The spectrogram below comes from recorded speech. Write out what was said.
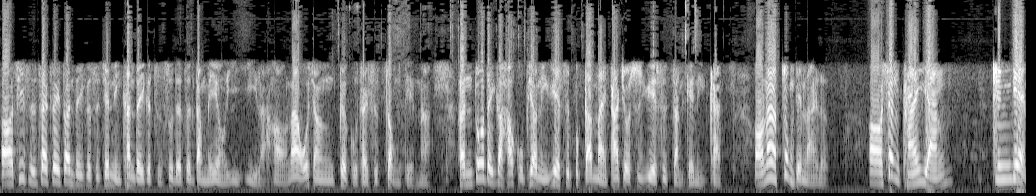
啊，其实，在这一段的一个时间，你看的一个指数的震荡没有意义了哈、那我想个股才是重点呐、很多的一个好股票，你越是不敢买，它就是越是涨给你看。哦，那重点来了，哦，像台阳、经验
